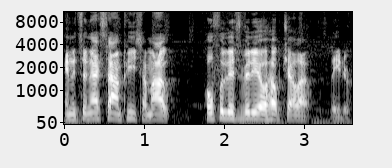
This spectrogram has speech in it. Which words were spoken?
And until next time, peace. I'm out. Hopefully this video helped y'all out. Later.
